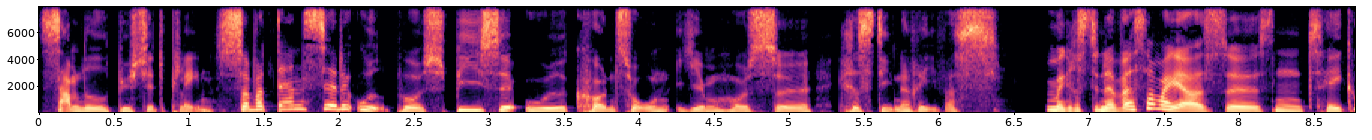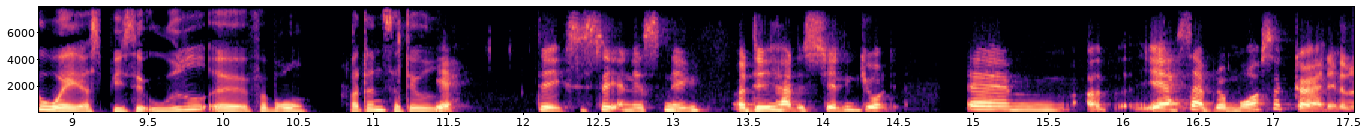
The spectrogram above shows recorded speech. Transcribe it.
samlede budgetplan. Så hvordan ser det ud på spise ude kontoen hjemme hos uh, Christina Rivers? Men Christina, hvad så med jeres uh, sådan takeaway og spise ude uh, forbrug? Hvordan ser det ud? Ja, det eksisterer næsten ikke, og det har det sjældent gjort. Øhm, og ja, så jeg blev mor, så gør jeg det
